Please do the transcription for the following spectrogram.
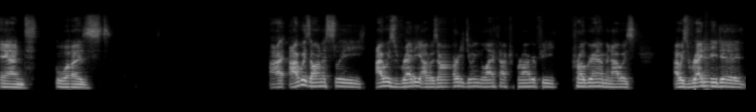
and was I, I was honestly I was ready. I was already doing the life after pornography program and I was I was ready to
